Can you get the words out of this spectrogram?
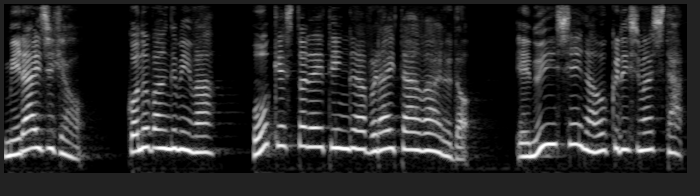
未来授業。この番組は、オーケストレーティング・ア・ブライター・ワールド、NEC がお送りしました。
